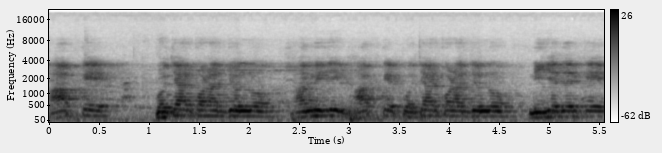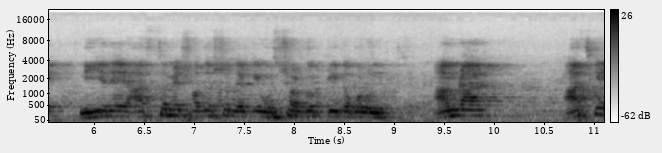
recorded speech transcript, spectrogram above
ভাবকে প্রচার করার জন্য, স্বামীজির ভাবকে প্রচার করার জন্য নিজেদেরকে, নিজেদের আশ্রমের সদস্যদেরকে উৎসর্গকৃত করুন। আমরা আজকে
